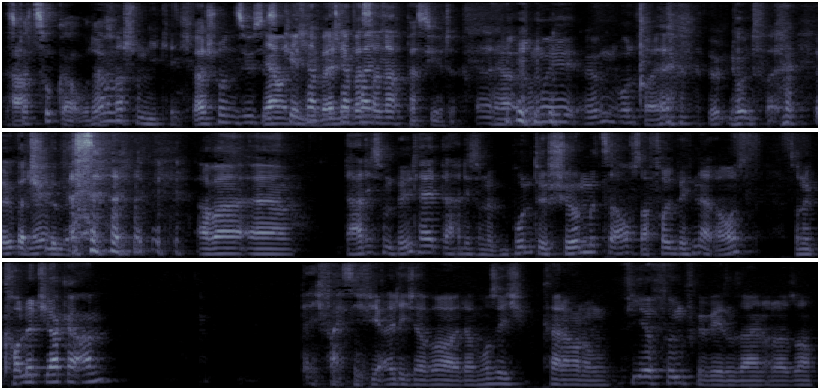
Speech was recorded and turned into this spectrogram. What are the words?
Das Ja. war Zucker, oder? Das war schon niedlich. ich war schon ein süßes Ja, Kind. ich hab- ich weiß ich nicht, was halt- danach passierte. Ja, irgendwie, irgendein Unfall. Irgendein Unfall. Irgendwas. Schlimmes. Aber äh, da hatte ich so ein Bild halt, da hatte ich so eine bunte Schirmmütze auf, sah voll behindert aus. So eine College-Jacke an. Ich weiß nicht, wie alt ich da war. Da muss ich, keine Ahnung, vier, fünf gewesen sein oder so.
